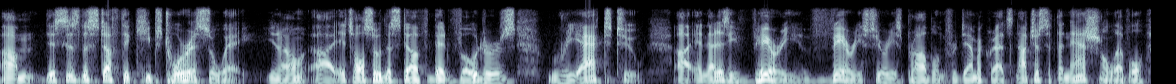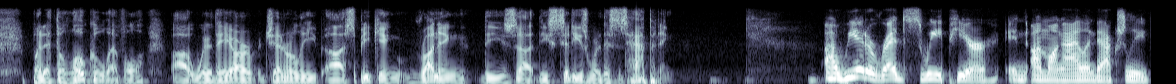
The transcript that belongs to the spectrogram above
Um, this is the stuff that keeps tourists away. You know, uh, it's also the stuff that voters react to. Uh, and that is a very, very serious problem for Democrats, not just at the national level, but at the local level, uh, where they are generally uh, speaking running these, uh, these cities where this is happening. Uh, we had a red sweep here in on Long Island actually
